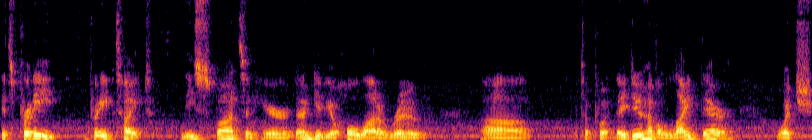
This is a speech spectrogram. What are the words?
it's pretty pretty tight. These spots in here don't give you a whole lot of room uh, to put. They do have a light there, which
